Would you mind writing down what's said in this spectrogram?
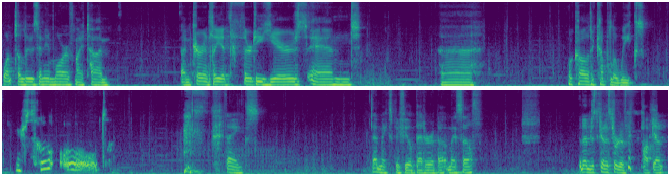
want to lose any more of my time. I'm currently at 30 years and. Uh. We'll call it a couple of weeks. You're so old. Thanks. That makes me feel better about myself. And I'm just gonna sort of pop down.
